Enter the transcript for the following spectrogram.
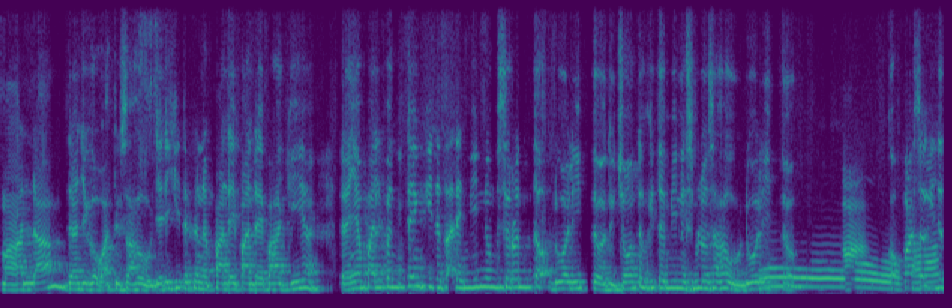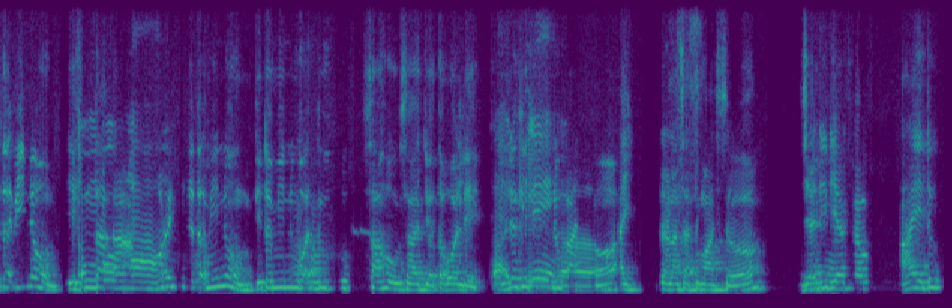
malam dan juga waktu sahur. Jadi kita kena pandai-pandai bahagi lah. Dan yang paling penting kita tak boleh minum serentak 2 liter tu. Contoh kita minum sebelum sahur 2 liter. Ha, kau puasa kita tak minum. Iftar ah, ah. orang kita tak minum. Kita minum waktu sahur sahaja tak boleh. Tak Bila kita boleh. minum banyak air dalam satu masa, jadi dia akan air tu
